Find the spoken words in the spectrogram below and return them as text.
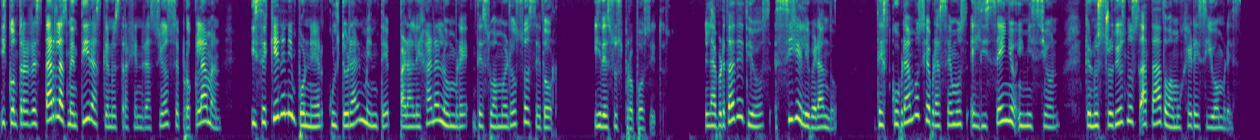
y contrarrestar las mentiras que nuestra generación se proclaman y se quieren imponer culturalmente para alejar al hombre de su amoroso hacedor y de sus propósitos. La verdad de Dios sigue liberando. Descubramos y abracemos el diseño y misión que nuestro Dios nos ha dado a mujeres y hombres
